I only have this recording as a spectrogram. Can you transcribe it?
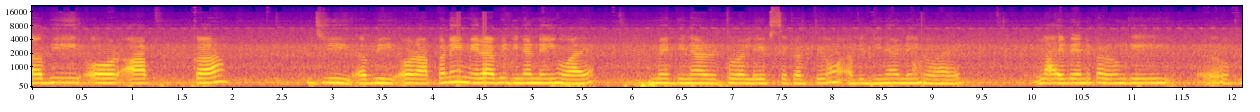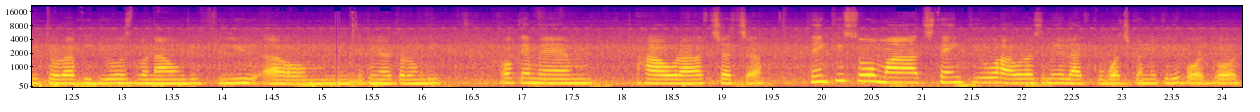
अभी और आपका जी अभी और आपका नहीं मेरा अभी डिनर नहीं हुआ है मैं डिनर थोड़ा लेट से करती हूँ अभी डिनर नहीं हुआ है लाइव एंड करूँगी अ, फिर थोड़ा वीडियोस बनाऊँगी फिर डिनर करूँगी ओके मैम हावड़ा अच्छा अच्छा thank you so much thank you Howrah से मेरे लाइव को वॉच करने के लिए बहुत बहुत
